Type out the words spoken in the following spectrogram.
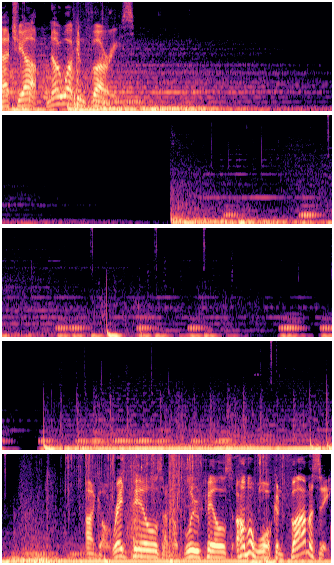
Patch you up. No working furries. I got red pills, I got blue pills. I'm a walking pharmacy.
